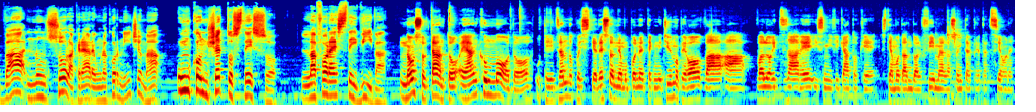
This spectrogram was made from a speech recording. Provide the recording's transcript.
va non solo a creare una cornice, ma un concetto stesso. La foresta è viva. Non soltanto, è anche un modo, utilizzando questi, adesso andiamo un po' nel tecnicismo, però va a valorizzare il significato che stiamo dando al film e alla sua interpretazione.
